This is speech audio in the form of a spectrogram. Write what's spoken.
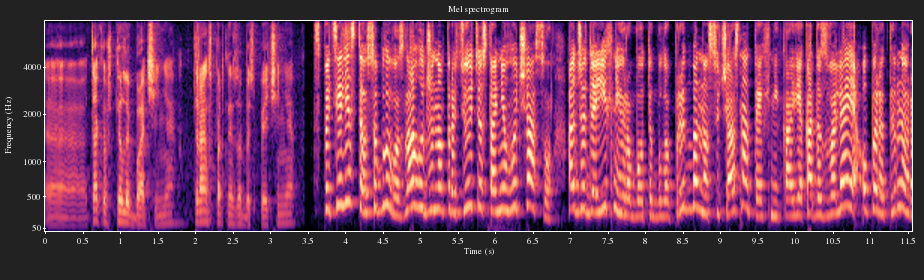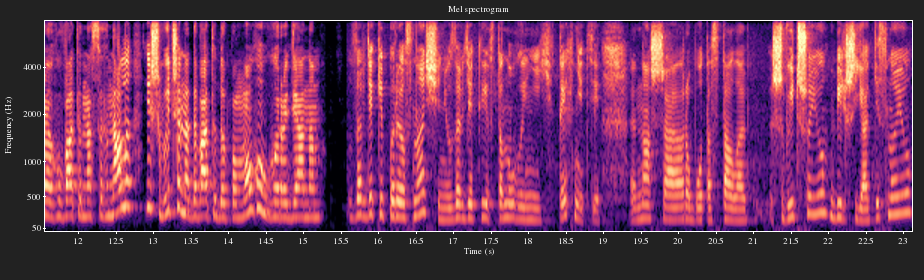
е, також телебачення, транспортне забезпечення, Спеціалісти особливо злагоджено працюють останнього часу, адже для їхньої роботи була придбана сучасна техніка, яка дозволяє оперативно реагувати на сигнали і швидше надавати допомогу городянам. Завдяки переоснащенню, завдяки встановленій техніці, е, наша робота стала швидшою, більш якісною.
